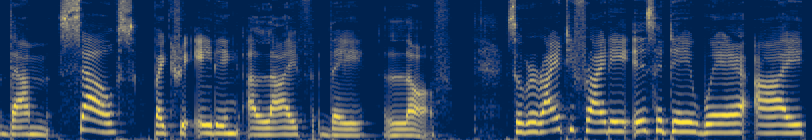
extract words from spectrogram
themselves by creating a life they love. So, Variety Friday is a day where I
